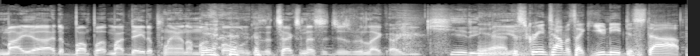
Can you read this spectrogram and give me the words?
Man, my uh, I had to bump up my data plan on my Yeah. phone because the text messages were like, "Are you kidding Yeah, me?" the screen time was like, you need to stop.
